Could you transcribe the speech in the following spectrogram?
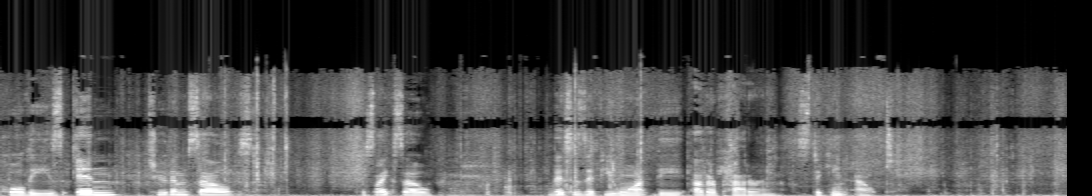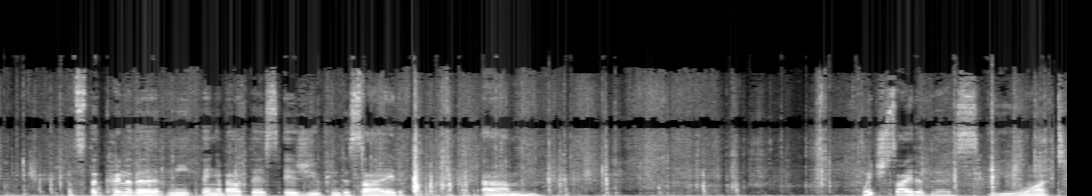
Pull these in to themselves, just like so. This is if you want the other pattern sticking out. That's the kind of the neat thing about this is you can decide um, which side of this you want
